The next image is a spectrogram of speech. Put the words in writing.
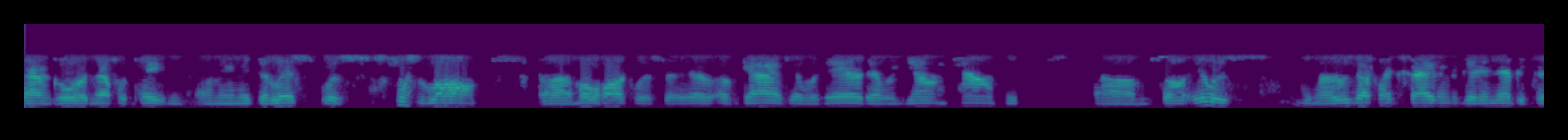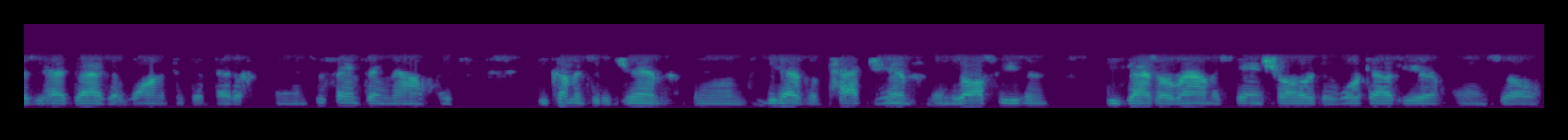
Aaron Gordon, Elfrid Payton. I mean, it, the list was was long. Uh, Mo Harkless uh, of guys that were there that were young, talented. Um, so it was, you know, it was definitely exciting to get in there because you had guys that wanted to get better. And it's the same thing now. It's you come into the gym and we have a packed gym in the off season. These guys are around. They stay in Charlotte. They work out here, and so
